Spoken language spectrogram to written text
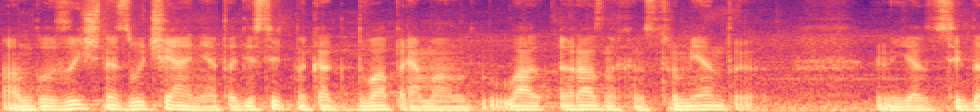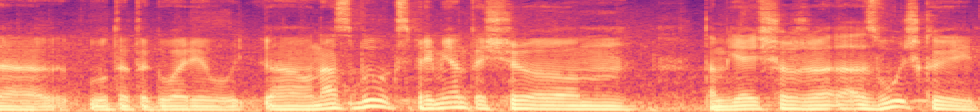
англоязычное звучание. Это действительно как два прямо разных инструмента. Я всегда вот это говорил. А У нас был эксперимент еще, там я еще же озвучкой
